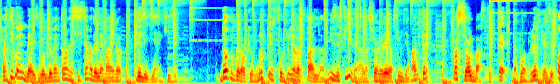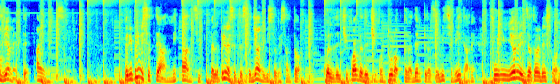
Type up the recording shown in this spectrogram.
Partì con il baseball dove entrò nel sistema delle minor degli Yankees. Dopo però che un brutto infortunio alla spalla mise fine alla sua carriera sul diamante, passò al basket e, da buon newyorkese, ovviamente ai Knicks. Per i primi sette anni, anzi per le prime sette stagioni, visto che saltò quelle del 50 e del 51 per adempiere al servizio militare, fu il miglior realizzatore dei suoi.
